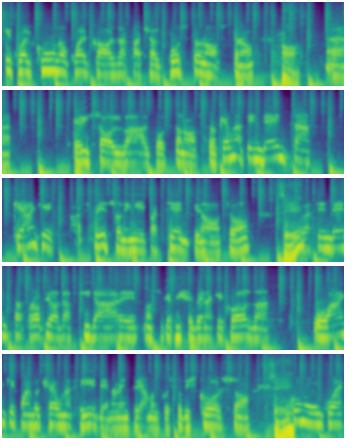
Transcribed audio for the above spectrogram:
che qualcuno qualcosa faccia al posto nostro. Oh. eh, che risolva al posto nostro, che è una tendenza che anche spesso nei miei pazienti noto, Sì. la tendenza proprio ad affidare, non si capisce bene a che cosa, o anche quando c'è una fede, non entriamo in questo discorso. Sì. Comunque,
